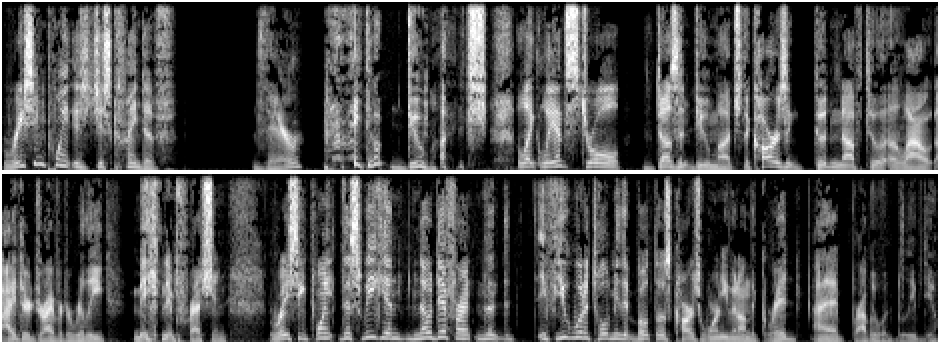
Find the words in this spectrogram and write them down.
Racing Point is just kind of there. they don't do much. Like Lance Stroll doesn't do much. The car isn't good enough to allow either driver to really make an impression. Racing Point this weekend, no different. The- the- If you would have told me that both those cars weren't even on the grid, I probably would have believed you.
